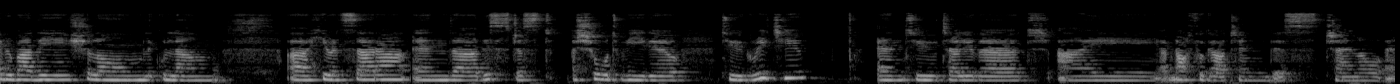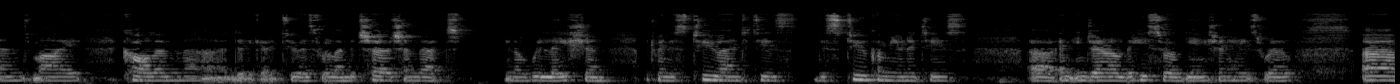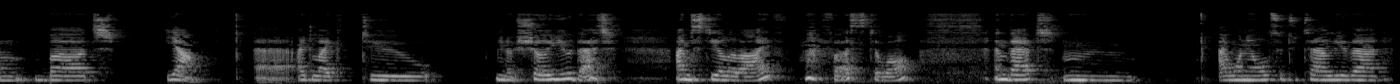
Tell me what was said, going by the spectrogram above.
everybody, shalom, lekulam, uh, here at Sarah and uh, this is just a short video to greet you and to tell you that I have not forgotten this channel and my column uh, dedicated to Israel and the church and that, you know, relation between these two entities, these two communities, uh, and in general the history of the ancient Israel. Um, but yeah, uh, I'd like to, you know, show you that I'm still alive, first of all, and that um, I want also to tell you that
